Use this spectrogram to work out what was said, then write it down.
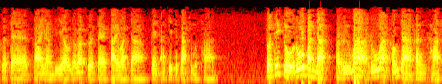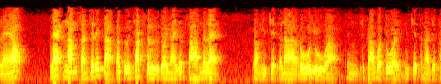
เกิดแต่กายอย่างเดียว แล้วก็เกิดแต่กายวาจา เป็นอจิตตกสมุทฐาน ส่วนภิกษุรู้บัญญัติหรือว่ารู้ว่าเขาหย่ากันขาดแล้ว และนำสัญจริตะก็คือชักสื่อโดยในทั้งสามนั่นแหละ ก็มีเจตนารู้อยู่ว่า เป็นสิกขาบทด้วย มีเจตนาจะท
